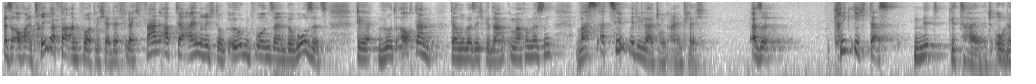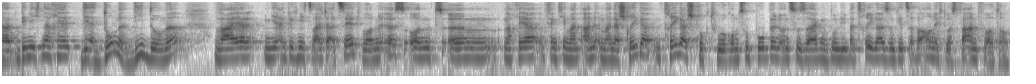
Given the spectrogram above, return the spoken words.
also auch ein Trägerverantwortlicher, der vielleicht fernab der Einrichtung irgendwo in seinem Büro sitzt, der wird auch dann darüber sich Gedanken machen müssen, was erzählt mir die Leitung eigentlich? Also kriege ich das mitgeteilt oder bin ich nachher der Dumme, die Dumme, weil mir eigentlich nichts weiter erzählt worden ist und ähm, nachher fängt jemand an, in meiner Träger, Trägerstruktur rumzupopeln und zu sagen, du lieber Träger, so geht's aber auch nicht, du hast Verantwortung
